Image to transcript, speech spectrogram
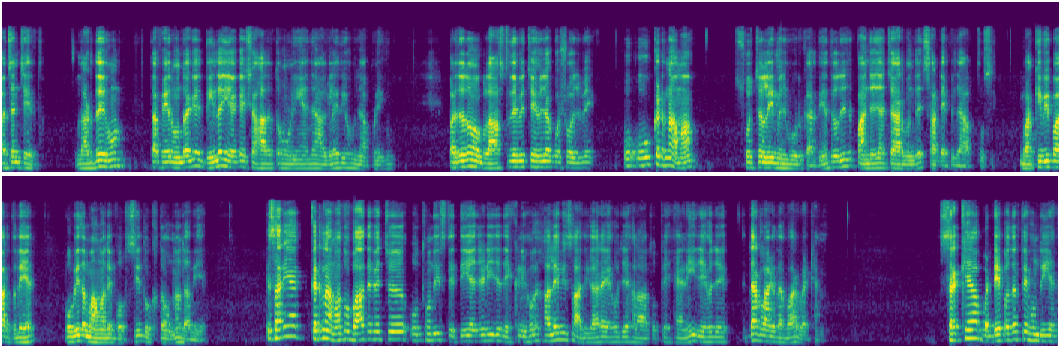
ਅਚਨਚੇਤ ਲੜਦੇ ਹੋਣ ਤਾਂ ਫਿਰ ਹੁੰਦਾ ਕਿ ਦਿੰਦਾ ਹੀ ਹੈ ਕਿ ਸ਼ਹਾਦਤ ਹੋਣੀ ਹੈ ਜਾਂ ਅਗਲੇ ਦੀ ਹੋਊ ਜਾਂ ਆਪਣੀ ਹੋ ਪਰ ਜਦੋਂ ਬਲਾਸਟ ਦੇ ਵਿੱਚ ਇਹੋ ਜਿਹਾ ਕੁਝ ਹੋ ਜਵੇ, ਉਹ ਉਹ ਘਟਨਾਵਾਂ ਸੋਚਣ ਲਈ ਮਜਬੂਰ ਕਰਦੀਆਂ ਤੇ ਉਹਦੇ ਚ ਪੰਜ ਜਾਂ ਚਾਰ ਬੰਦੇ ਸਾਡੇ ਪੰਜਾਬ ਤੋਂ ਸੀ। ਬਾਕੀ ਵੀ ਭਾਰਤ ਦੇ ਆ, ਉਹ ਵੀ ਤਾਂ ਮਾਵਾਂ ਦੇ ਪੁੱਤ ਸੀ, ਦੁੱਖ ਤਾਂ ਉਹਨਾਂ ਦਾ ਵੀ ਹੈ ਇਹ ਸਾਰੀਆਂ ਘਟਨਾਵਾਂ ਤੋਂ ਬਾਅਦ ਦੇ ਵਿੱਚ ਉੱਥੋਂ ਦੀ ਸਥਿਤੀ ਹੈ ਜਿਹੜੀ ਜੇ ਦੇਖਣੀ ਹੋਵੇ, ਹਾਲੇ ਵੀ ਸਾਜ਼ਗਾਰ ਹੈ ਇਹੋ ਜਿਹੇ ਹਾਲਾਤ ਉੱਥੇ ਹੈ ਨਹੀਂ, ਜਿਹੋ ਜਿਹੇ ਡਰ ਲੱਗਦਾ ਬਾਹਰ ਬੈਠਿਆਂ ਨੂੰ। ਸੁਰੱਖਿਆ ਵੱਡੇ ਪੱਧਰ ਤੇ ਹੁੰਦੀ ਹੈ।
